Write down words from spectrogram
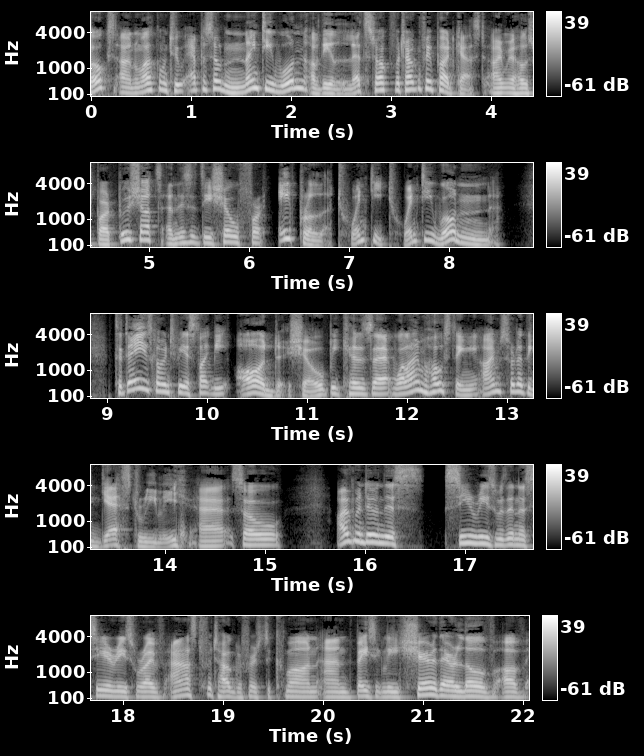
Folks, and welcome to episode 91 of the Let's Talk Photography podcast. I'm your host, Bart Busschots, and this is the show for April 2021. Today is going to be a slightly odd show because uh, while I'm hosting, I'm sort of the guest, really. Uh, so I've been doing this series within a series where I've asked photographers to come on and basically share their love of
